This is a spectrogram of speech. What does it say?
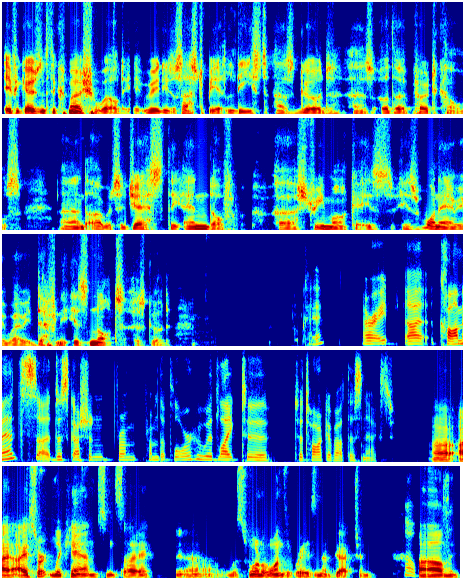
if it goes into the commercial world, it really just has to be at least as good as other protocols. And I would suggest the end of uh, Stream Marker is is one area where it definitely is not as good. Okay. All right. Uh, comments, uh, discussion from from the floor. Who would like to to talk about this next? Uh, I, I, certainly can, since I uh, was one of the ones that raised an objection. Oh, um,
